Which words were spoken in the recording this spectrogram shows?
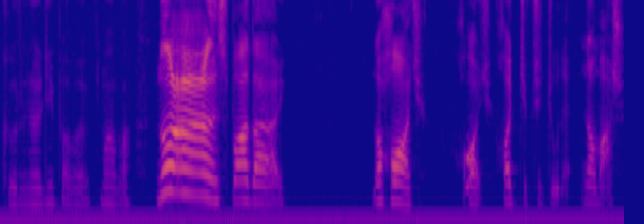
kurna lipa, bo jak mama. No, spadaj! No chodź, chodź, chodźcie przytulę. No masz.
